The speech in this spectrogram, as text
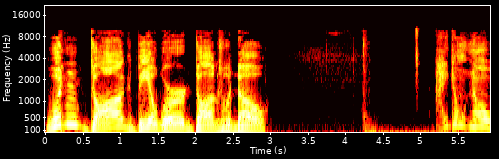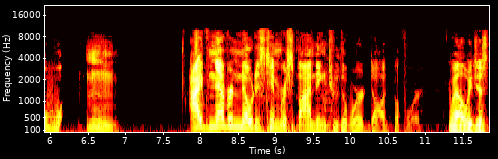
Wouldn't dog be a word dogs would know? I don't know. Mm. I've never noticed him responding to the word dog before, Well, we just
